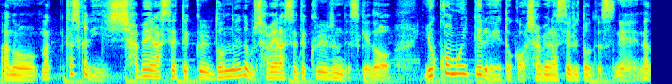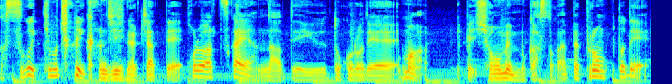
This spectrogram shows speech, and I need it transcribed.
あの、まあ、確かに喋らせてくれる、どんな絵でも喋らせてくれるんですけど、横向いてる絵とかを喋らせるとですね、なんかすごい気持ち悪い感じになっちゃって、これは使えやんなっていうところで、まあ、やっぱり正面向かすとか、やっぱりプロンプトで、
